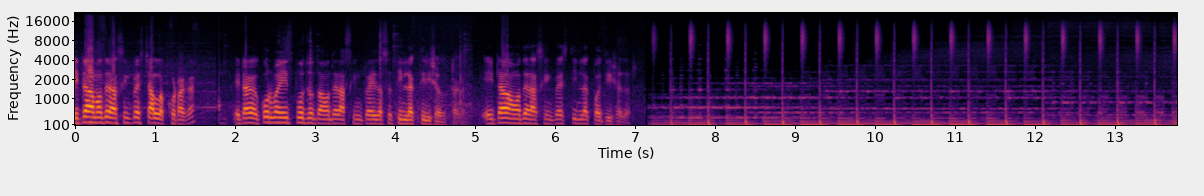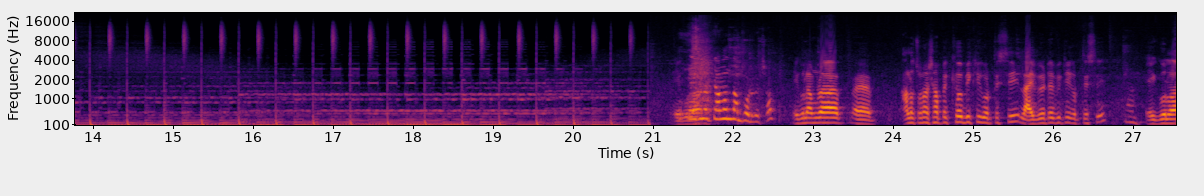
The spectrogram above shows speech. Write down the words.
এটা আমাদের আস্কিং প্রাইস চার লক্ষ টাকা। এটা কোরবানি ঈদ পর্যন্ত আমাদের আস্কিং প্রাইস আছে তিন লাখ তিরিশ হাজার টাকা। এটা আমাদের আস্কিং প্রাইস তিন লাখ পঁয়ত্রিশ হাজার। এগুলো কেমন দাম পড়বে সব? এগুলো আমরা আলোচনা সাপেক্ষেও বিক্রি করতেছি লাইভ বিক্রি করতেছি। এইগুলা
